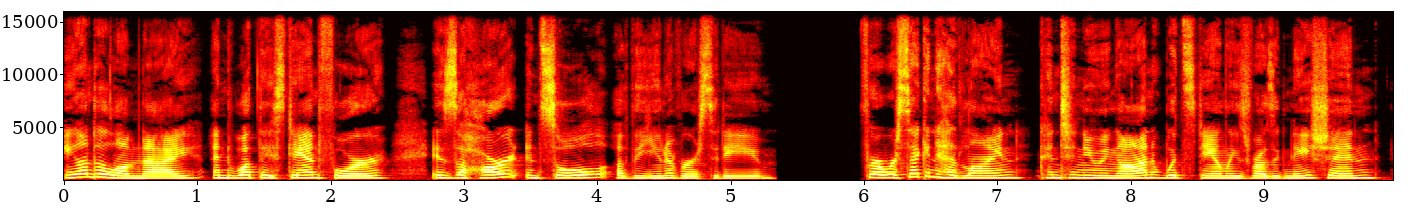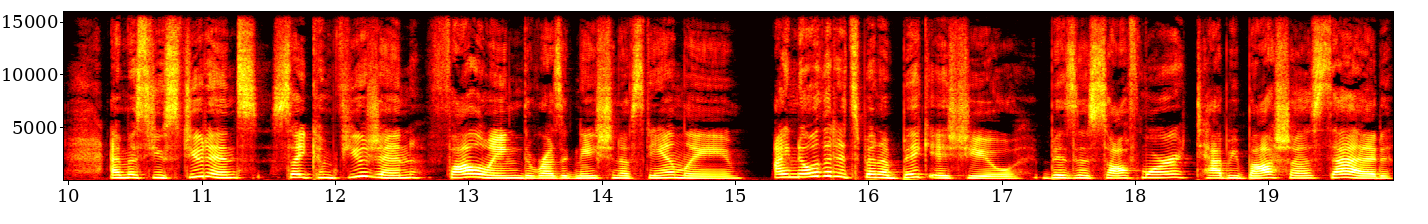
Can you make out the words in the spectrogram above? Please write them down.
and alumni and what they stand for is the heart and soul of the university. For our second headline, continuing on with Stanley's resignation, MSU students cite confusion following the resignation of Stanley. I know that it's been a big issue, business sophomore Tabby Basha said.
